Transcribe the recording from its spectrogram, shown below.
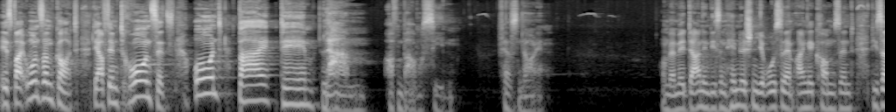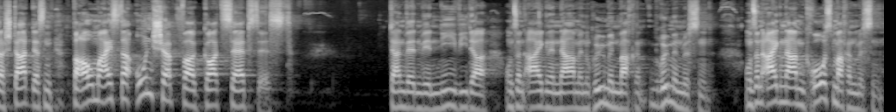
ist bei unserem Gott, der auf dem Thron sitzt und bei dem Lamm. Offenbarung 7, Vers 9. Und wenn wir dann in diesem himmlischen Jerusalem angekommen sind, dieser Stadt, dessen Baumeister und Schöpfer Gott selbst ist, dann werden wir nie wieder unseren eigenen Namen rühmen, machen, rühmen müssen, unseren eigenen Namen groß machen müssen,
